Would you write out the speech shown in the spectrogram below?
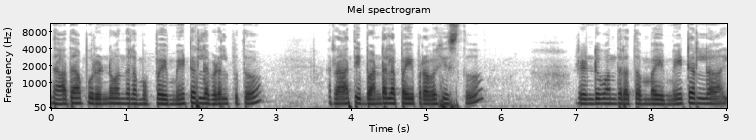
దాదాపు రెండు వందల ముప్పై మీటర్ల వెడల్పుతో రాతి బండలపై ప్రవహిస్తూ రెండు వందల తొంభై మీటర్ల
